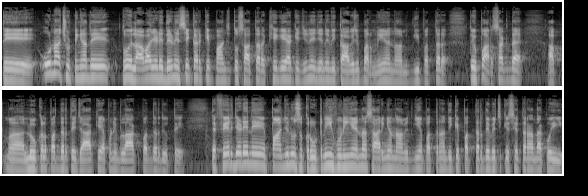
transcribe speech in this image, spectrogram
ਤੇ ਉਹਨਾਂ ਛੁੱਟੀਆਂ ਦੇ ਤੋਂ ਇਲਾਵਾ ਜਿਹੜੇ ਦਿਨ ਇਸੇ ਕਰਕੇ 5 ਤੋਂ 7 ਰੱਖੇ ਗਏ ਆ ਕਿ ਜਿਹਨੇ ਜਿਹਨੇ ਵੀ ਕਾਗਜ਼ ਭਰਨੇ ਆ, ਨਾਮਜ਼ਦਗੀ ਪੱਤਰ, ਤੇ ਉਹ ਭਰ ਸਕਦਾ ਹੈ। ਆਪ ਲੋਕਲ ਪੱਧਰ ਤੇ ਜਾ ਕੇ ਆਪਣੇ ਬਲਾਕ ਪੱਧਰ ਦੇ ਉੱਤੇ। ਤੇ ਫਿਰ ਜਿਹੜੇ ਨੇ ਪੰਜ ਨੂੰ ਸਕਰੂਟਨੀ ਹੋਣੀ ਹੈ ਇਹਨਾਂ ਸਾਰੀਆਂ ਨਾਮਜ਼ਦਗੀਆਂ ਪੱਤਰਾਂ ਦੀ, ਕਿ ਪੱਤਰ ਦੇ ਵਿੱਚ ਕਿਸੇ ਤਰ੍ਹਾਂ ਦਾ ਕੋਈ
